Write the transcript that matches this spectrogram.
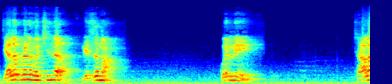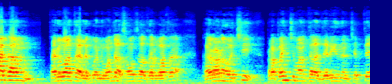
జలప్రళయం వచ్చిందా? నిజమా? కొన్ని చాలా కాలం తరువాత కొన్ని వందల సంవత్సరాల తర్వాత కరోనా వచ్చి ప్రపంచమంతలా జరిగిందని చెప్తే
